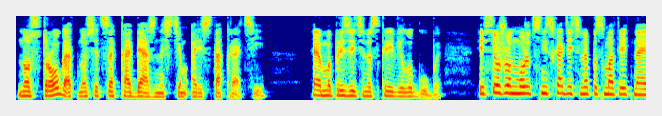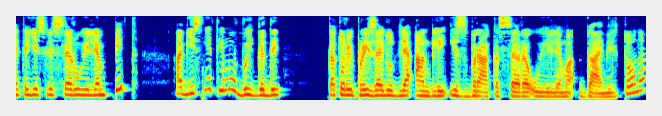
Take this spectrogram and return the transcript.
но строго относится к обязанностям аристократии. Эмма презрительно скривила губы. И все же он может снисходительно посмотреть на это, если сэр Уильям Питт объяснит ему выгоды, которые произойдут для Англии из брака сэра Уильяма Гамильтона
